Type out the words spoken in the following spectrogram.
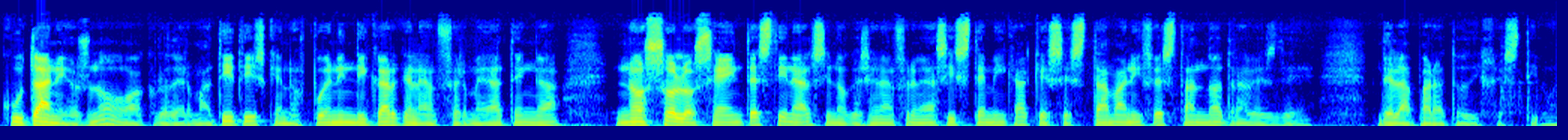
cutáneos, ¿no? O acrodermatitis que nos pueden indicar que la enfermedad tenga no solo sea intestinal, sino que sea una enfermedad sistémica que se está manifestando a través de, del aparato digestivo.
